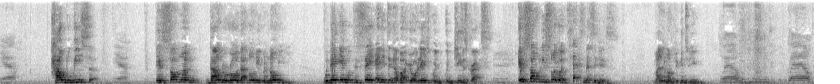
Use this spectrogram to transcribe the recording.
Yeah. How do we serve? Yeah. Is someone down the road that don't even know you, were they able to say anything about your relationship with, with Jesus Christ? Mm. If somebody saw your text messages, man, I'm speaking to you. Well. Well.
